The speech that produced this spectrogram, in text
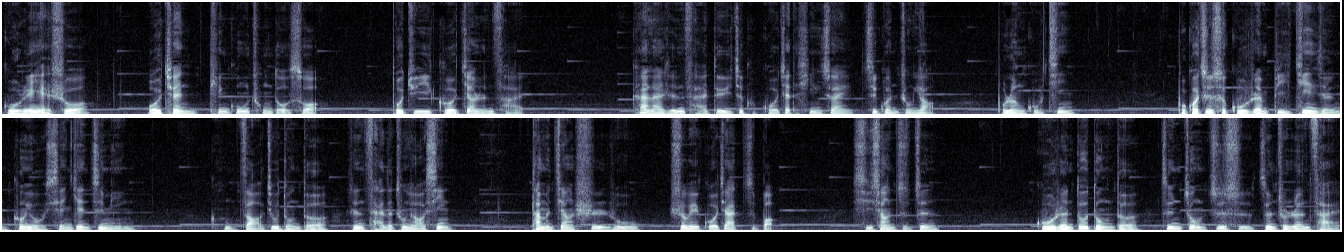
古人也说：“我劝天公重抖擞，不拘一格降人才。”看来人才对于这个国家的兴衰至关重要，不论古今。不过，只是古人比今人更有先见之明，更早就懂得人才的重要性。他们将士儒视为国家之宝，席上之珍。古人都懂得。尊重知识，尊重人才。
